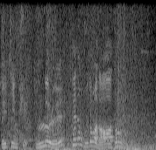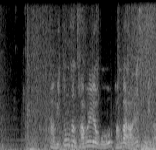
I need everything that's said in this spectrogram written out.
저희 팀 피, 룰루를 패는 구도가 나와서 그냥 밑동선 잡으려고 반갈 안 했습니다.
